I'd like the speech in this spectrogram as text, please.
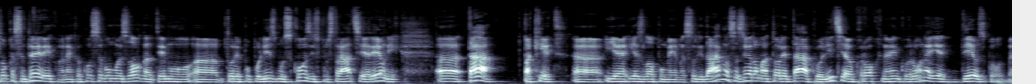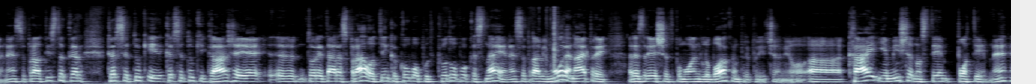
to, kar sem prej rekel, ne, kako se bomo izognili temu uh, torej populizmu skozi frustracije revnih. Uh, ta paket uh, je, je zelo pomemben. Solidarnost, oziroma torej ta koalicija okrog vem, korone, je del zgodbe. Ne? Se pravi, tisto, kar, kar, se tukaj, kar se tukaj kaže, je uh, torej ta razprava o tem, kako bo, kako bo kasneje. Ne? Se pravi, mora najprej razrešiti, po mojem globokem prepričanju, uh, kaj je mišljeno s tem potem. Ne?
